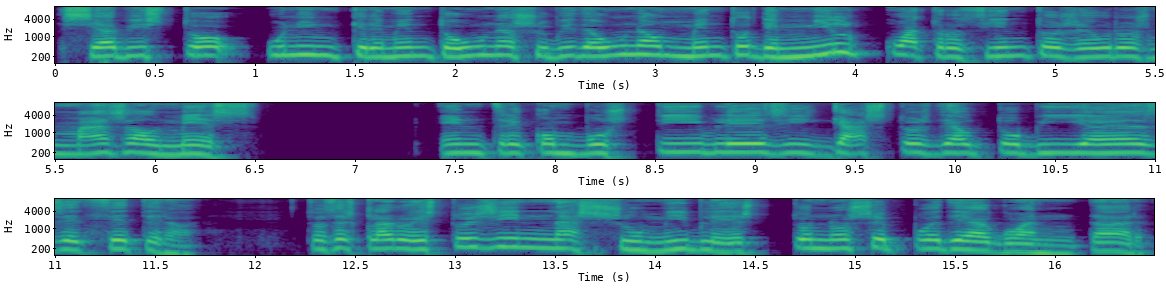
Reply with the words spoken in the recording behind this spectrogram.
Se ha visto un incremento, una subida, un aumento de 1.400 euros más al mes entre combustibles y gastos de autovías, etc. Entonces, claro, esto es inasumible, esto no se puede aguantar.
